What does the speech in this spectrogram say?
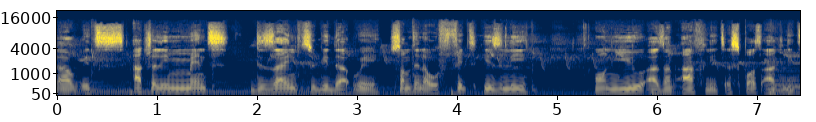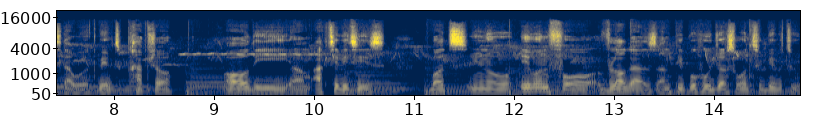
um, it's actually meant designed to be that way, something that will fit easily on you as an athlete, a sports athlete that will be able to capture all the um, activities. But you know, even for vloggers and people who just want to be able to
